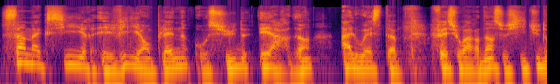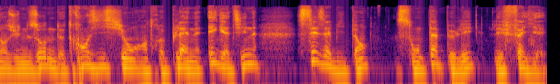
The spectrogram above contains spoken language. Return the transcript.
Saint-Maxir et Villiers-en-Plaine au sud et Ardin à l'ouest. Fait-sur-Ardin se situe dans une zone de transition entre Plaine et Gâtine. Ses habitants sont appelés les Fayets.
